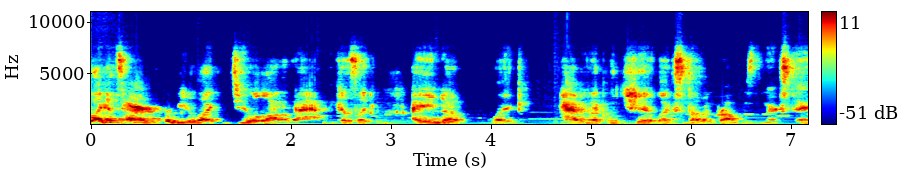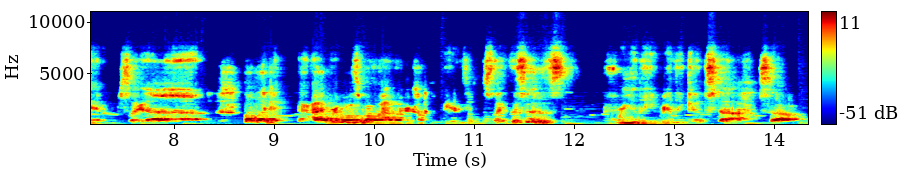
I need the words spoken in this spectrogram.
like it's hard for me to like do a lot of that because like I end up like having like legit like stomach problems the next day and I'm just like uh but like every once in a while I have like a couple of beers I'm just like this is really really good stuff so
